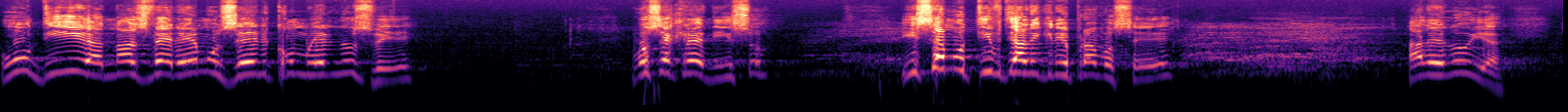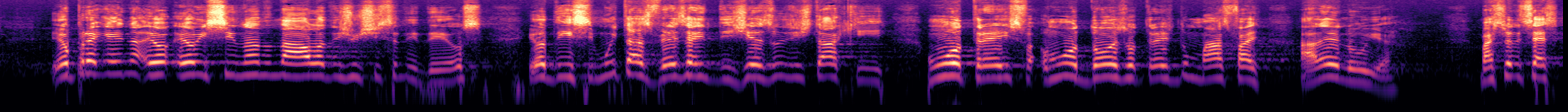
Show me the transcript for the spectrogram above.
Um dia nós veremos Ele como Ele nos vê. Você crê nisso? Isso é motivo de alegria para você. Aleluia. Eu preguei, eu, eu, ensinando na aula de justiça de Deus, eu disse, muitas vezes a gente Jesus está aqui. Um ou três, um ou dois ou três do máximo faz, aleluia. Mas se eu dissesse,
